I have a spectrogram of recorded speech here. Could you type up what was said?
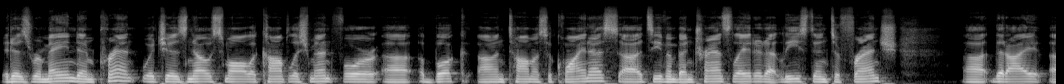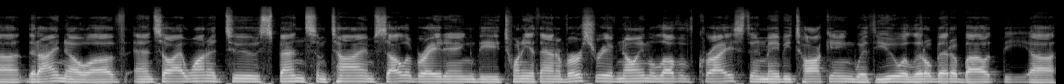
It has remained in print, which is no small accomplishment for uh, a book on Thomas Aquinas. Uh, it's even been translated, at least into French, uh, that I uh, that I know of. And so I wanted to spend some time celebrating the 20th anniversary of knowing the love of Christ, and maybe talking with you a little bit about the uh,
